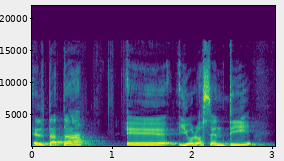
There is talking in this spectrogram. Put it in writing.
El Tata, eh, yo lo sentí,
